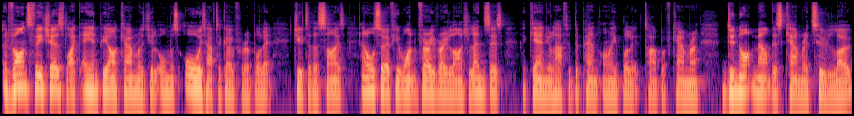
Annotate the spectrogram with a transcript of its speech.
advanced features like ANPR cameras, you'll almost always have to go for a bullet due to the size. And also, if you want very, very large lenses, again, you'll have to depend on a bullet type of camera. Do not mount this camera too low.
